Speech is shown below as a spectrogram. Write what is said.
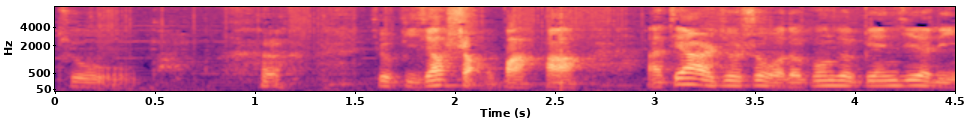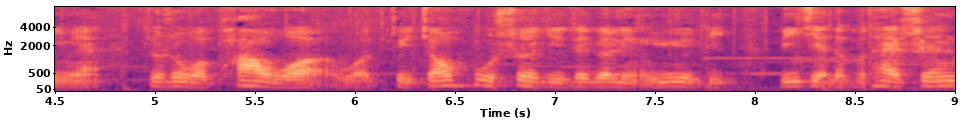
就 就比较少吧啊。啊，第二就是我的工作边界里面，就是我怕我我对交互设计这个领域理理解的不太深，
